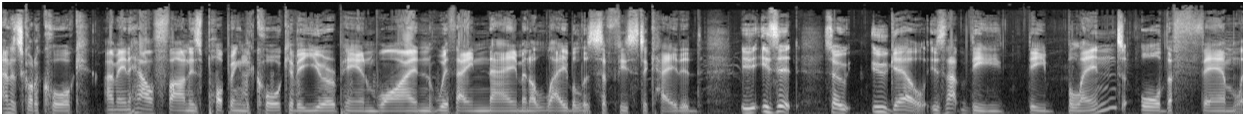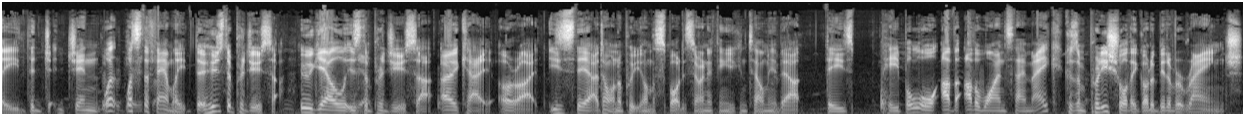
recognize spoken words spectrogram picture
And it's got a cork. I mean, how fun is popping the cork of a European wine with a name and a label as sophisticated? Is it so? Ugel is that the the blend or the family? The gen. What, what's the family? The, who's the producer? Ugel is the producer. Okay, all right. Is there? I don't want to put you on the spot. Is there anything you can tell me about these people or other other wines they make? Because I'm pretty sure they got a bit of a range.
